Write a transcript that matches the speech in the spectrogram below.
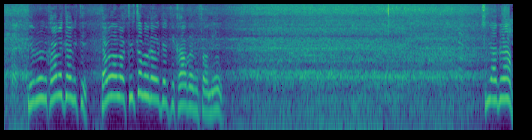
అంతే. ఇరవై కార్యక్రమానికి తెలవాళ్ళ సిస్టములు కలిగేసి కాబోయే స్వామి. శ్రీ అభిరామ్.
